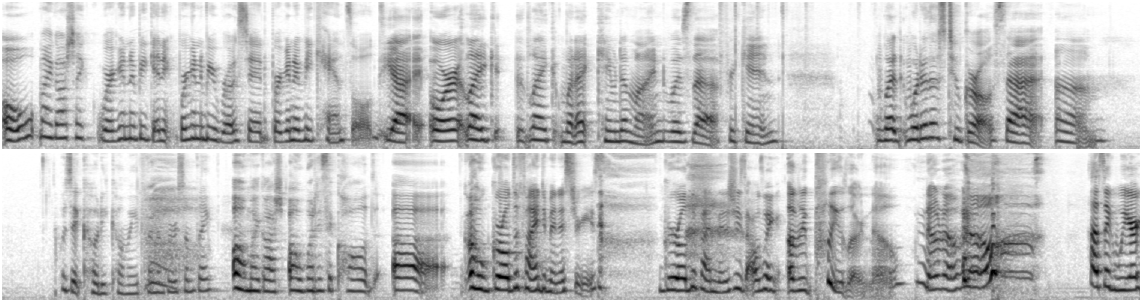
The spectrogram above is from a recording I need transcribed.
oh my gosh, like we're gonna be getting, we're gonna be roasted, we're gonna be canceled. Yeah, or like like what I came to mind was the freaking what what are those two girls that um was it Cody Ko made fun of or something? Oh my gosh, oh what is it called? Uh oh, Girl Defined Ministries. Girl Defined Ministries. I was like, I was like, please Lord, no. No, no, no. I was like, we are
